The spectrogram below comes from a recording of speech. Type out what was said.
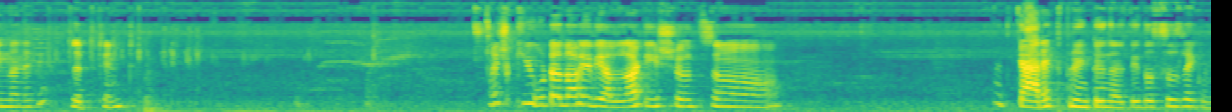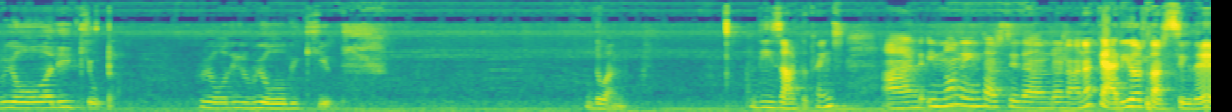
ಏನ್ ಬಂದೈತಿ? ಲಿಪ್ ಟಿಂಟ್ ಎಷ್ಟು ಕ್ಯೂಟ್ ಅದಾವ ಇವೆಲ್ಲ ಟೀ ಶರ್ಟ್ಸ್ ಕ್ಯಾರೆಟ್ in ಐತಿ this is like really cute Really, really cute The ಒಂದು these are the things and ಇನ್ನೊಂದು ಏನು ತರಿಸಿದೆ ಅಂದ್ರೆ ನಾನು ಕ್ಯಾರಿಯರ್ ತರಿಸಿದೆ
